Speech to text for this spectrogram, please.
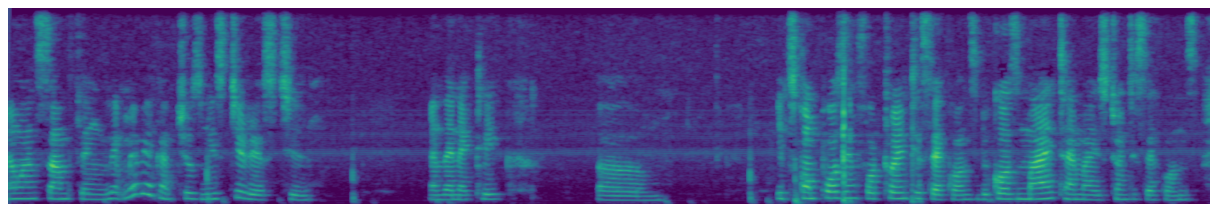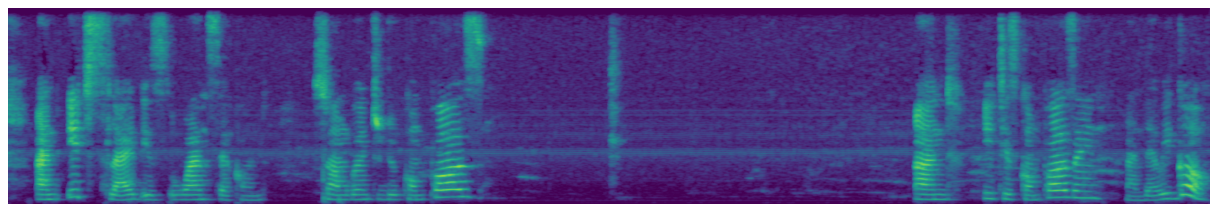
I want something, maybe I can choose mysterious too. And then I click, um, it's composing for 20 seconds because my timer is 20 seconds and each slide is one second. So I'm going to do compose and it is composing and there we go.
